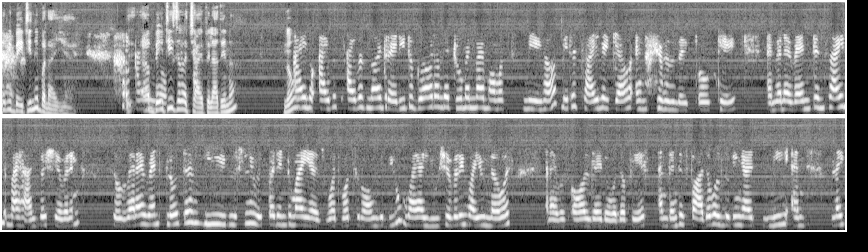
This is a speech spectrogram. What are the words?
मेरी बेटी ने बनाई है I अब know. बेटी जरा चाय पिला देना नो I know. I was I was not ready to go out of that room, and my mom was Neha, मेरा चाय लेके आओ, and I was like, okay. And when I went inside, my hands were shivering. So when I went close to him, he literally whispered into my ears, "What what's wrong with you? Why are you shivering? Why are you nervous?" And I was all red over the face. And then his father was looking at me, and like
